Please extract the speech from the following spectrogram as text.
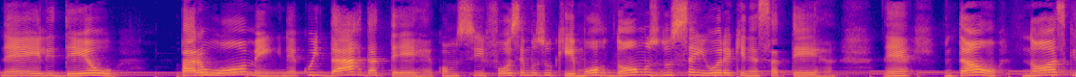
né? Ele deu para o homem, né, cuidar da terra, como se fôssemos o que mordomos do Senhor aqui nessa terra, né? Então, nós que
